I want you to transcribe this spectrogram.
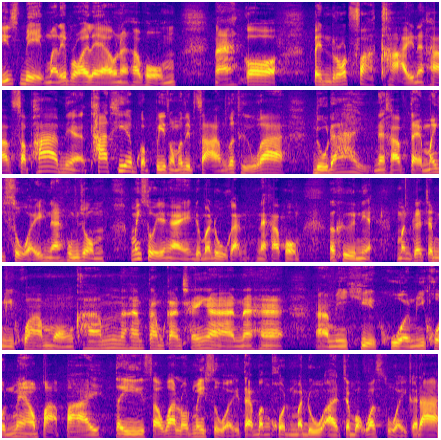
ดิสเบรกมาเรียบร้อยแล้วนะครับผมนะก็ เป็นรถฝากขายนะครับ สภาพเนี่ยถ้าเทียบกับปี 2013 ก็ถือว่าดูได้นะครับ แต่ไม่สวยนะคุณผู้ชม ไม่สวยยังไง เดี๋ยวมาดูกันนะครับผมก็คือเนี่ยมันก็จะมีความหมองคล้ำนะครับตามการใช้งานนะฮะมีขีดข่วนมีขนแมวปะปลาย ตีซะว่ารถไม่สวย แต่บางคนมาดูอาจจะบอกว่าสวยก็ได้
